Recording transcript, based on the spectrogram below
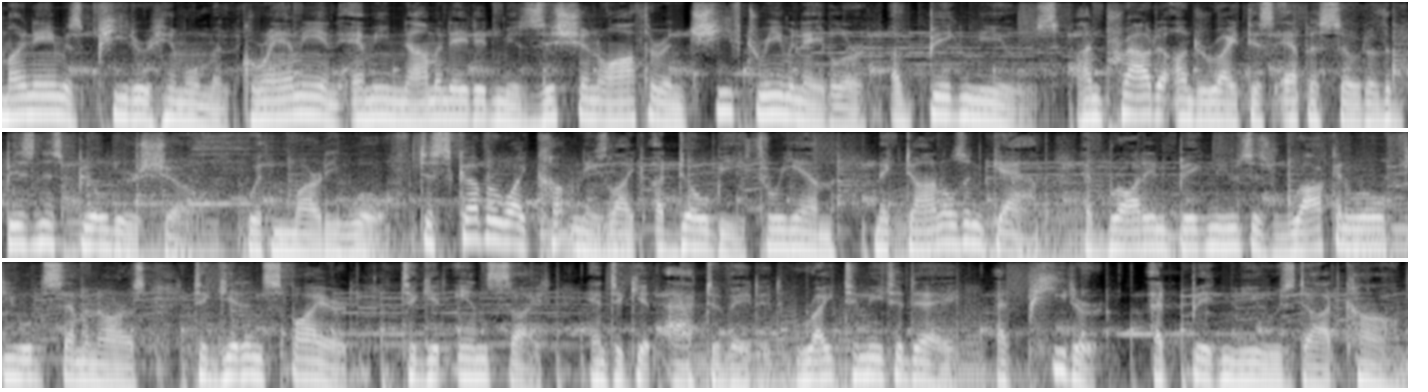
My name is Peter Himmelman, Grammy and Emmy nominated musician, author, and chief dream enabler of Big Muse. I'm proud to underwrite this episode of the Business Builders Show with Marty Wolf. Discover why companies like Adobe, 3M, McDonald's, and Gap have brought in Big Muse's rock and roll fueled seminars to get inspired, to get insight, and to get activated. Write to me today at peter at bigmuse.com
